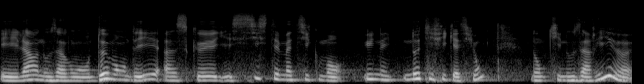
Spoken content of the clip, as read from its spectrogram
Et là, nous avons demandé à ce qu'il y ait systématiquement une notification donc, qui nous arrive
